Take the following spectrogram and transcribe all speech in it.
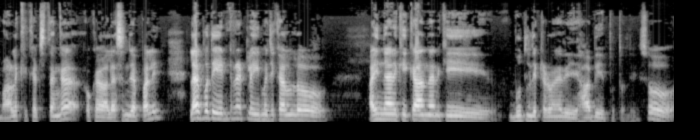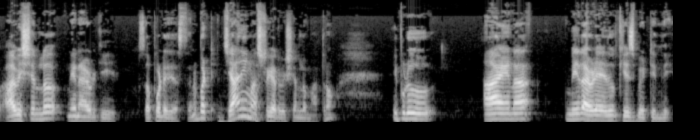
వాళ్ళకి ఖచ్చితంగా ఒక లెసన్ చెప్పాలి. లేకపోతే ఇంటర్నెట్లో ఈ మధ్యకాలంలో అయిన దానికి కాని దానికి బూతులు తిట్టడం అనేది హాబీ అయిపోతుంది. సో ఆ విషయంలో నేను ఆవిడకి సపోర్టే చేస్తాను. బట్ జానీ మాస్టర్ గారి విషయంలో మాత్రం ఇప్పుడు ఆయన మీద ఆవిడ ఏదో కేసు పెట్టింది.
